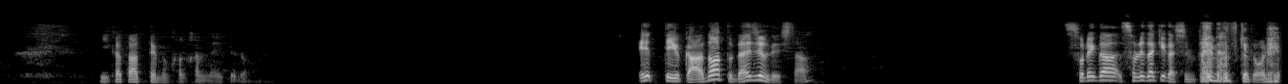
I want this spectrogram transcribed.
言い方合ってんのかわかんないけど。え、っていうか、あの後大丈夫でした？それが、それだけが心配なんですけど、俺。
